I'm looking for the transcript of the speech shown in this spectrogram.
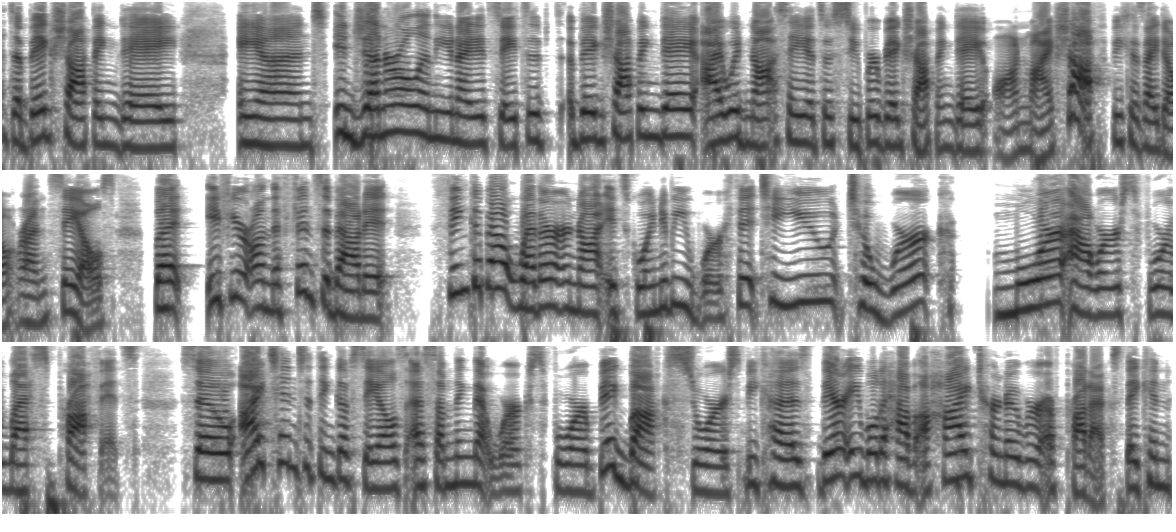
It's a big shopping day. And in general, in the United States, it's a big shopping day. I would not say it's a super big shopping day on my shop because I don't run sales. But if you're on the fence about it, think about whether or not it's going to be worth it to you to work more hours for less profits. So I tend to think of sales as something that works for big box stores because they're able to have a high turnover of products. They can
